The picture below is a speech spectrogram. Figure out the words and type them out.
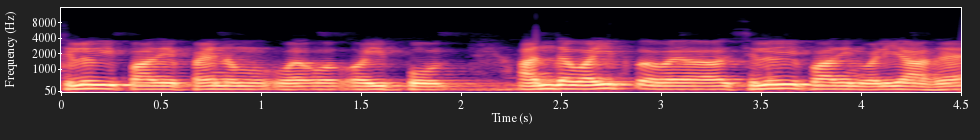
சிலுவை பாதை பயணம் வ- வைப்போம் அந்த வைப்ப சிலுவை பாதையின் வழியாக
